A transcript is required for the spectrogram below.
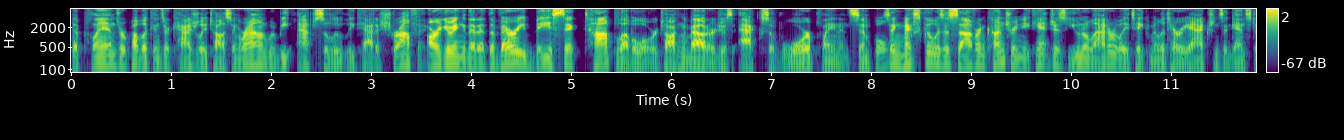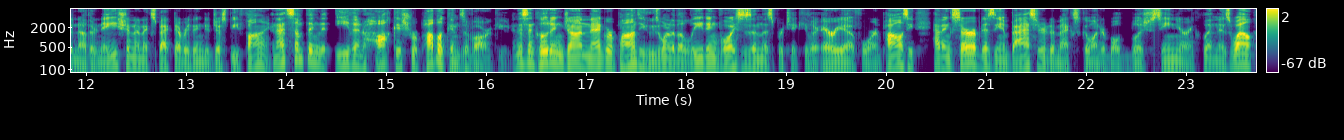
that plans Republicans are casually tossing around would be absolutely catastrophic, arguing that at the very basic top level, what we're talking about are just acts of war, plain and simple, saying Mexico is a sovereign country and you can't just unilaterally take military actions against another nation and expect everything to just be fine. And that's something that even hawkish Republicans have argued, and this including John Negroponte, who's one of the leading voices in this particular area of foreign policy, having served as the ambassador to Mexico under both Bush Sr. and Clinton, as well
